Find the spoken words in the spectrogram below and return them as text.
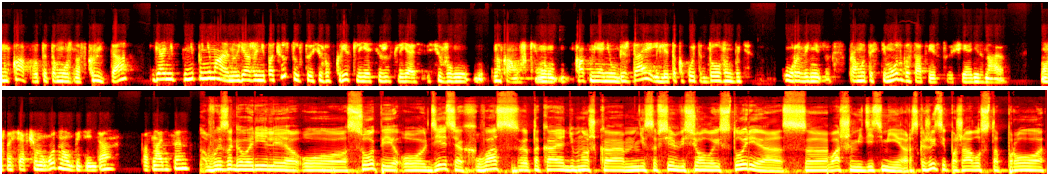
Ну как вот это можно скрыть, да? Я не, не понимаю, но я же не почувствую, что я сижу в кресле, я сижу, если я сижу на камушке. Ну, как меня не убеждай, или это какой-то должен быть уровень промытости мозга соответствующий, я не знаю. Можно себя в чем угодно убедить, да? познать дзен. Вы заговорили о СОПе, о детях. У вас такая немножко не совсем веселая история с вашими детьми. Расскажите, пожалуйста, про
